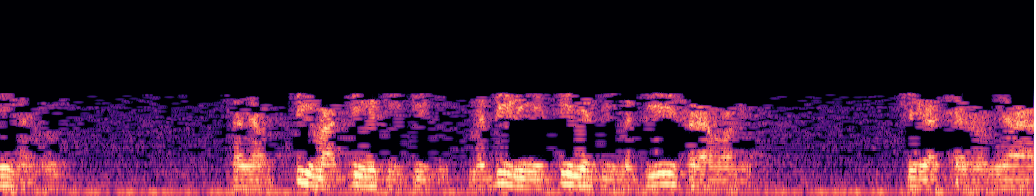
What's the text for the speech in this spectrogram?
သိနိုင်ဘူးဒါကြောင့်တိမှတိမတိတိမတိရင်တိမတိမတိဆိုတာပါလို့ရှိကဆရာတော်များ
